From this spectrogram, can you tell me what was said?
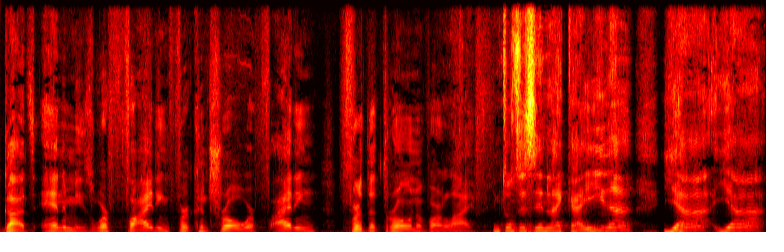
God's enemies. We're fighting for control. We're fighting for the throne of our life. Entonces en la caída ya, ya,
